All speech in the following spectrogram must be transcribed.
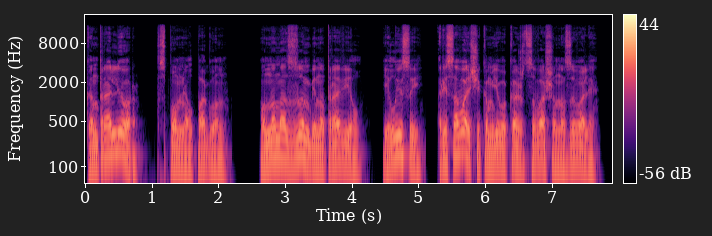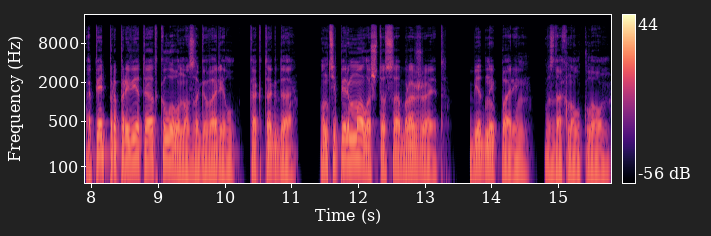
«Контролер», – вспомнил Погон. «Он на нас зомби натравил. И лысый, рисовальщиком его, кажется, ваши называли, опять про приветы от клоуна заговорил, как тогда. Он теперь мало что соображает. Бедный парень», – вздохнул клоун.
